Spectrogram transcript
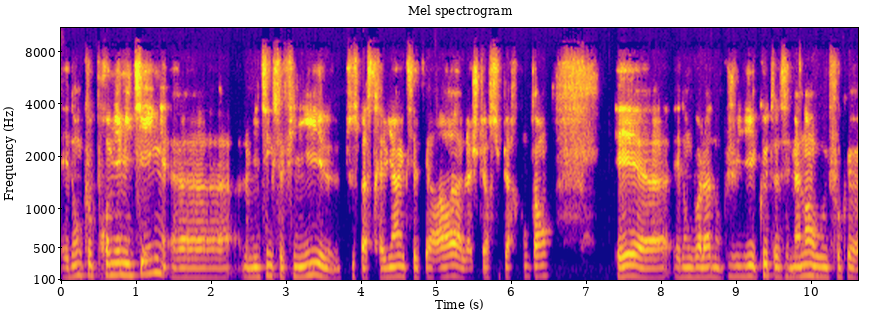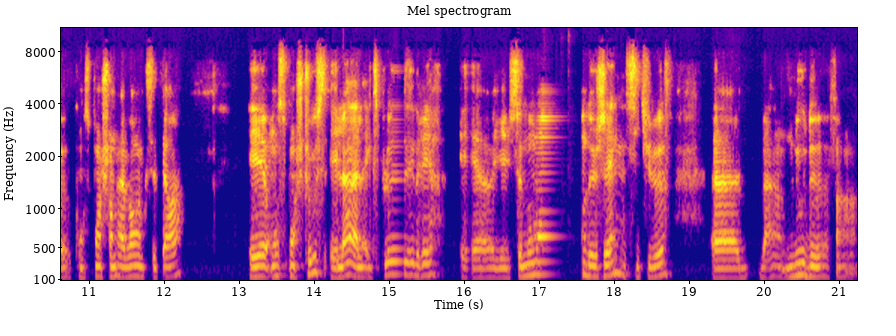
et, donc au premier meeting, euh, le meeting se finit, euh, tout se passe très bien, etc. L'acheteur super content. Et, donc voilà, donc je lui dis, écoute, c'est maintenant où il faut qu'on se penche en avant, etc. Et on se penche tous. Et là, elle a explosé de rire. Et il y a eu ce moment de gêne, si tu veux. ben nous deux, enfin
